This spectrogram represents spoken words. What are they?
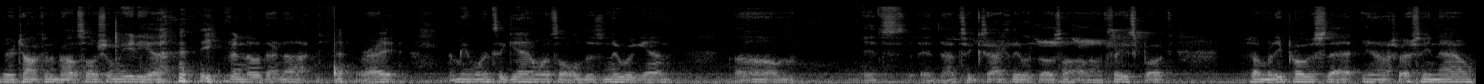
they're talking about social media, even though they're not, right? I mean, once again, what's old is new again. Um, it's it, that's exactly what goes on on Facebook. Somebody posts that, you know, especially now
